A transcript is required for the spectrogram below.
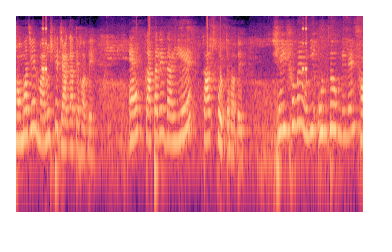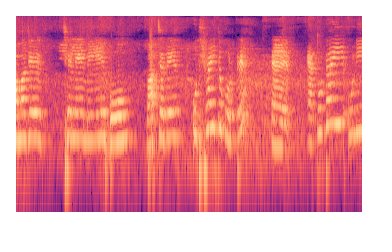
সমাজের মানুষকে জাগাতে হবে। এক কাতারে দাঁড়িয়ে কাজ করতে হবে। সেই সময় উনি উদ্যোগ নিলেন সমাজের ছেলে, মেয়ে, বউ, বাচ্চাদের উৎসাহিত করতে। এতটাই উনি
